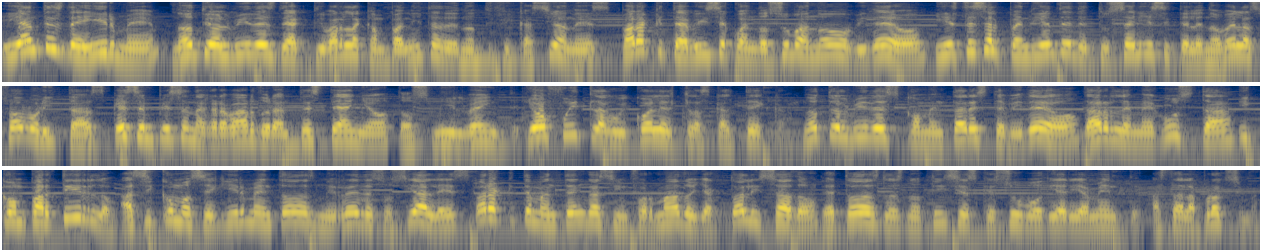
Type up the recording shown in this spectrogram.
Y antes de irme, no te olvides de activar la campanita de notificaciones para que te avise cuando suba nuevo video y estés al pendiente de tus series y telenovelas favoritas que se empiezan a grabar durante este año 2020. Yo fui Tlahuicol el Tlaxcalteca. No te olvides comentar este video, darle me gusta y compartirlo, así como seguirme en todas mis redes sociales para que te mantengas informado y actualizado de todas las noticias que subo diariamente. Hasta la próxima.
